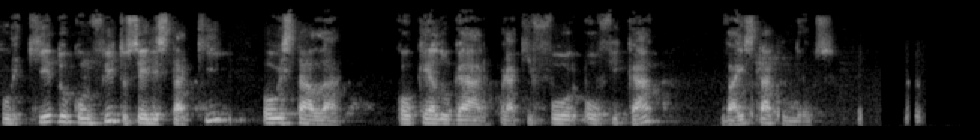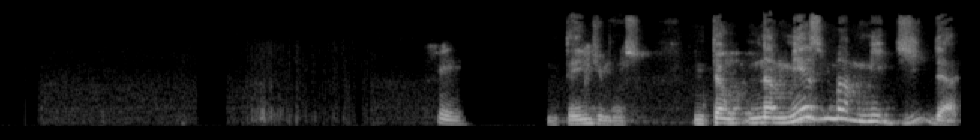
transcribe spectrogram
por que do conflito se ele está aqui ou está lá? Qualquer lugar para que for ou ficar, vai estar com Deus. Sim. Entende, moço? Então, na mesma medida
